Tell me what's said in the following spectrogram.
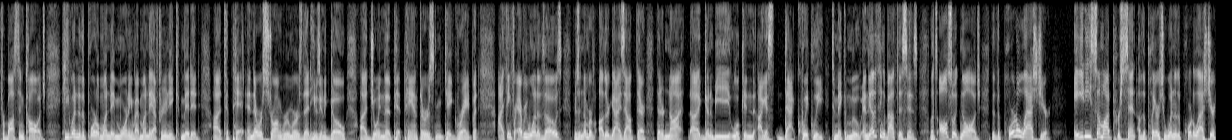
for Boston College. He went into the portal Monday morning. By Monday afternoon, he committed uh, to Pitt, and there were strong rumors that he was going to go uh, join the Pitt Panthers. And, okay, great, but I think for every one of those, there's a number of other guys out there that are not going to be looking, I guess, that quickly to make a move. And the other thing about this is let's also acknowledge that the portal last year 80 some odd percent of the players who went in the portal last year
